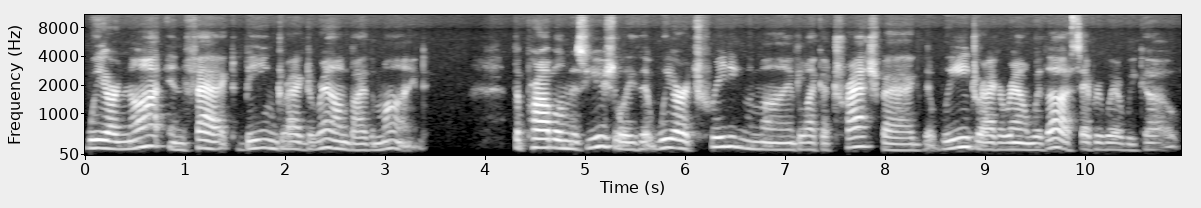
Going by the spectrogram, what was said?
We are not, in fact, being dragged around by the mind. The problem is usually that we are treating the mind like a trash bag that we drag around with us everywhere we go,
